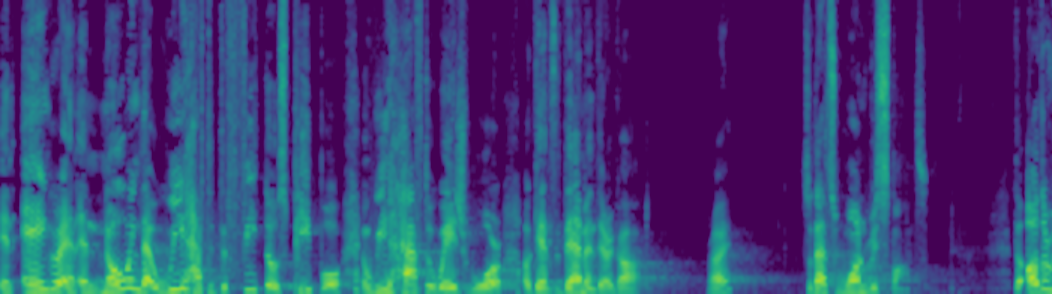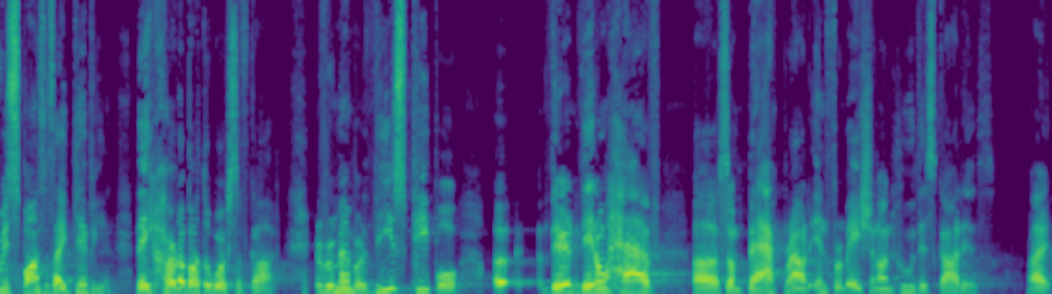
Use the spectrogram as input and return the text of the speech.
in anger and, and knowing that we have to defeat those people and we have to wage war against them and their God, right? So, that's one response. The other response is like Gibeon. They heard about the works of God. And remember, these people, uh, they don't have uh, some background information on who this God is, right?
